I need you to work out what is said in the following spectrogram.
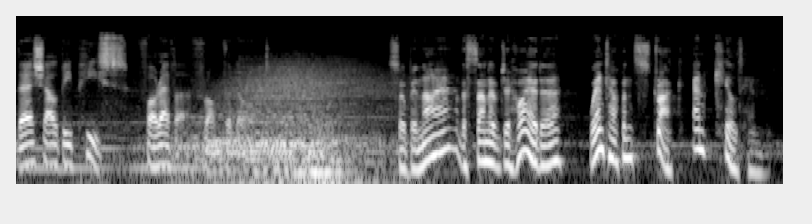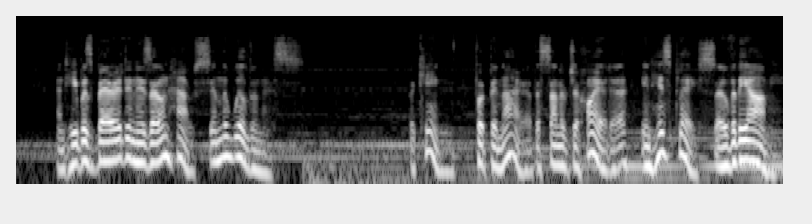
there shall be peace forever from the Lord. So Benaiah, the son of Jehoiada, went up and struck and killed him, and he was buried in his own house in the wilderness. The king put Benaiah, the son of Jehoiada, in his place over the army,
